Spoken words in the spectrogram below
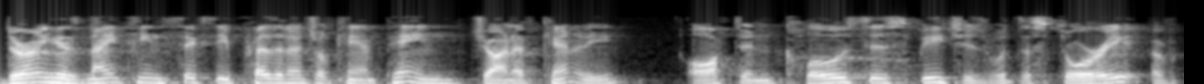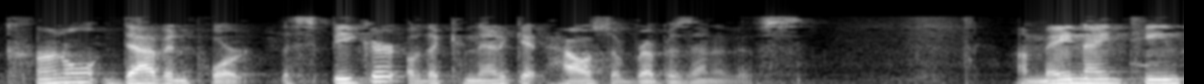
During his 1960 presidential campaign, John F. Kennedy often closed his speeches with the story of Colonel Davenport, the Speaker of the Connecticut House of Representatives. On May 19,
